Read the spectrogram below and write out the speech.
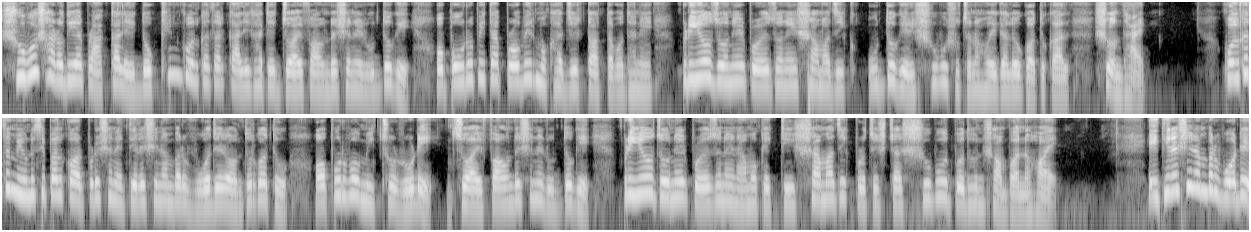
শুভ শারদীয়ার প্রাককালে দক্ষিণ কলকাতার কালীঘাটের জয় ফাউন্ডেশনের উদ্যোগে ও পৌরপিতা প্রবীর মুখার্জির তত্ত্বাবধানে প্রিয়জনের প্রয়োজনের সামাজিক উদ্যোগের শুভ সূচনা হয়ে গেল গতকাল সন্ধ্যায়। কলকাতা মিউনিসিপ্যাল কর্পোরেশনের তিরাশি নম্বর ওয়ার্ডের অন্তর্গত অপূর্ব মিত্র রোডে জয় ফাউন্ডেশনের উদ্যোগে প্রিয়জনের প্রয়োজনে নামক একটি সামাজিক প্রচেষ্টার শুভ উদ্বোধন সম্পন্ন হয়। এই তিরাশি নম্বর ওয়ার্ডে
